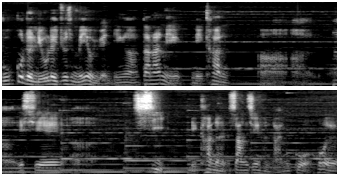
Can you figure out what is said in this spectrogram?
无故的流泪就是没有原因啊。当然你你看呃呃呃一些呃戏，你看得很伤心很难过，或者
